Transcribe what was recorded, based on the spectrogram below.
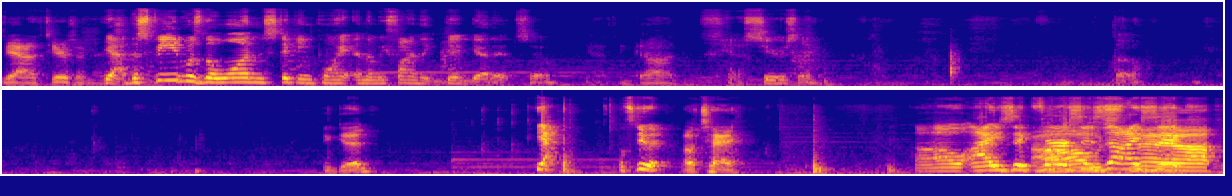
Yeah, the tears are nice. Yeah, the speed was the one sticking point, and then we finally did get it. So Yeah, thank God. yeah, seriously. Oh You good? yeah, let's do it. Okay. Oh, Isaac versus oh, Isaac. All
